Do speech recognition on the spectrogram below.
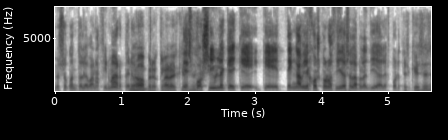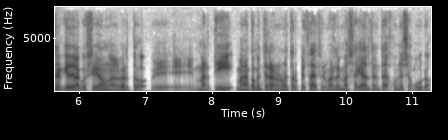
no sé cuánto le van a firmar, pero, no, pero claro, es que es posible que, que- que tenga viejos conocidos en la plantilla del Sporting. Es que ese es el que de la cuestión, Alberto. Eh, eh, Martí van a cometer la enorme torpeza de firmarle más allá del 30 de junio seguro.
